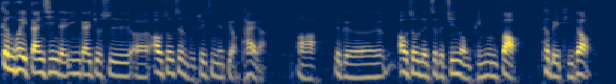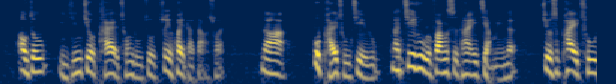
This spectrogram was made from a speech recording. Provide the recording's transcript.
更会担心的，应该就是呃澳洲政府最近的表态了啊。这个澳洲的这个金融评论报特别提到。澳洲已经就台海冲突做最坏的打算，那不排除介入。那介入的方式，他也讲明了，就是派出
